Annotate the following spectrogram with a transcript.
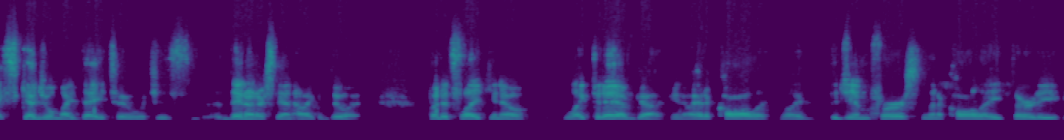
I schedule my day too, which is they don't understand how I can do it. But it's like, you know, like today I've got, you know, I had a call at like the gym first and then a call at 8:30,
